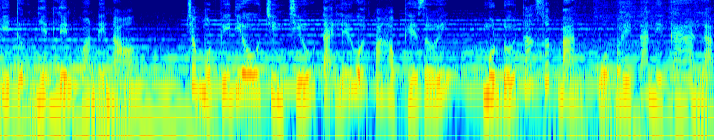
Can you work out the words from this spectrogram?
phi tự nhiên liên quan đến nó. Trong một video trình chiếu tại lễ hội khoa học thế giới, một đối tác xuất bản của Britannica là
